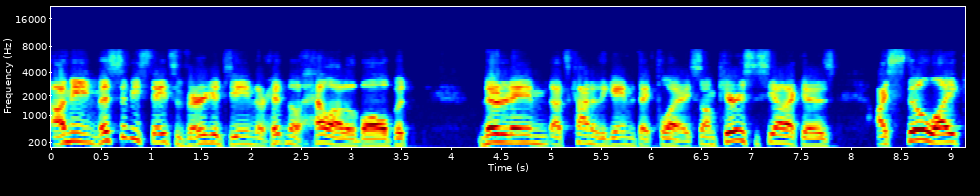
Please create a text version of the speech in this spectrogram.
I mean, Mississippi State's a very good team. They're hitting the hell out of the ball, but Notre Dame, that's kind of the game that they play. So I'm curious to see how that goes. I still like,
